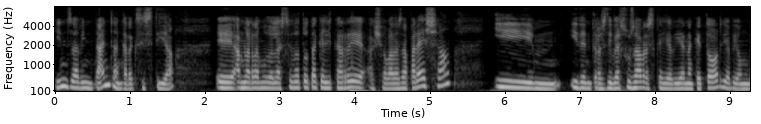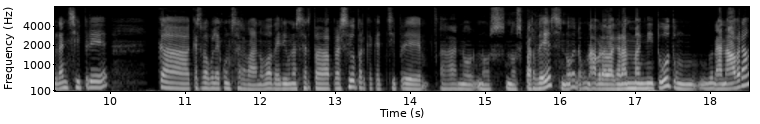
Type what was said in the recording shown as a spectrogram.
15, 20 anys encara existia. Eh, amb la remodelació de tot aquell carrer això va desaparèixer i, i d'entre els diversos arbres que hi havia en aquest hort hi havia un gran xiprer que, que es va voler conservar. No? Va haver-hi una certa pressió perquè aquest xiprer eh, no, no, es, no es perdés. No? Era un arbre de gran magnitud, un gran arbre,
